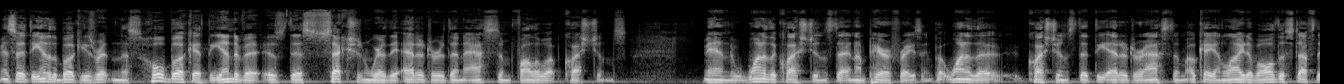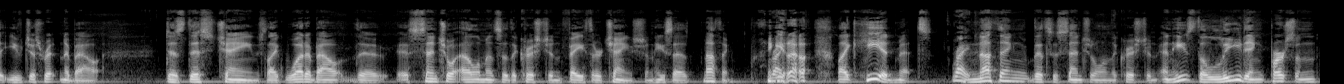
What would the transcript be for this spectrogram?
And so at the end of the book, he's written this whole book. At the end of it is this section where the editor then asks him follow up questions. And one of the questions that, and I'm paraphrasing, but one of the questions that the editor asked him, okay, in light of all the stuff that you've just written about, does this change? Like, what about the essential elements of the Christian faith are changed? And he says, nothing. Right. you know, like he admits Right. Nothing that's essential in the Christian. And he's the leading person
